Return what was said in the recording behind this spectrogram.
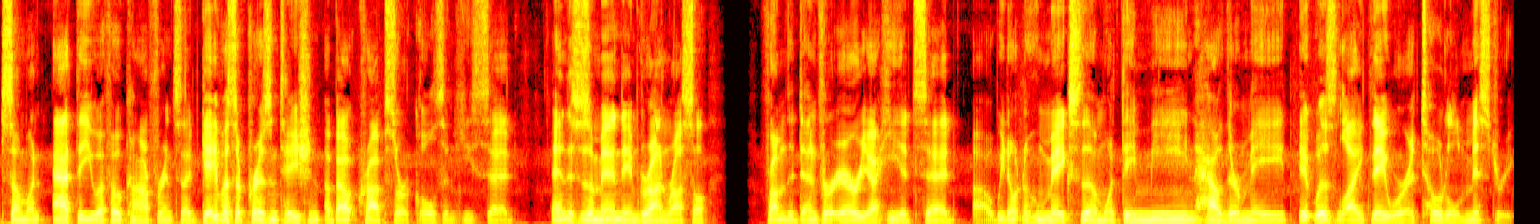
someone at the UFO conference that gave us a presentation about crop circles. And he said, and this is a man named Ron Russell from the Denver area, he had said, uh, We don't know who makes them, what they mean, how they're made. It was like they were a total mystery.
